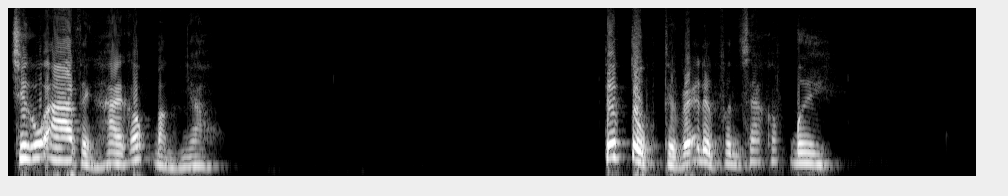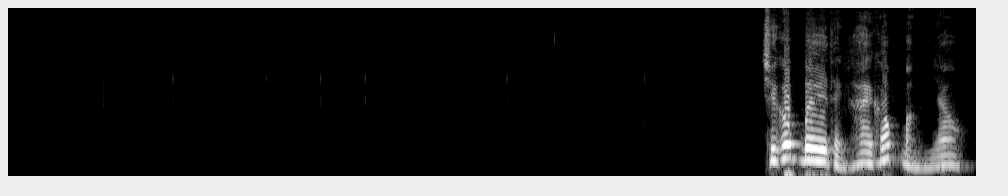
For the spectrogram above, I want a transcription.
chia góc A thành hai góc bằng nhau. Tiếp tục thì vẽ được phân giác góc B. Chia góc B thành hai góc bằng nhau.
